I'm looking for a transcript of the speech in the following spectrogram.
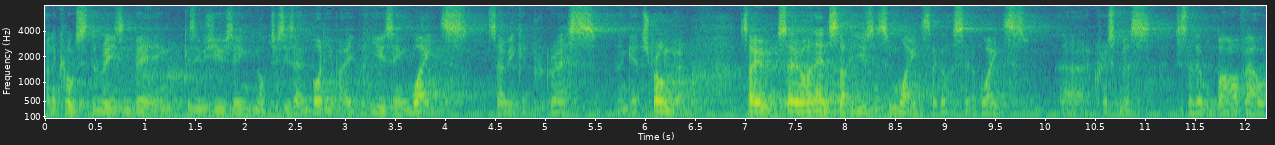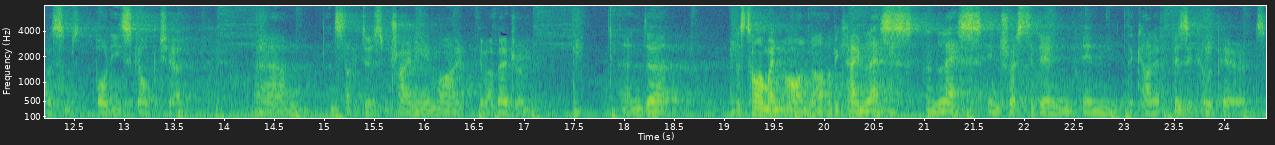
And of course, the reason being because he was using not just his own body weight, but using weights so he could progress and get stronger. So, so I then started using some weights. I got a set of weights uh, Christmas, just a little barbell with some body sculpture, um, and started doing some training in my in my bedroom. And uh, as time went on, I became less and less interested in, in the kind of physical appearance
